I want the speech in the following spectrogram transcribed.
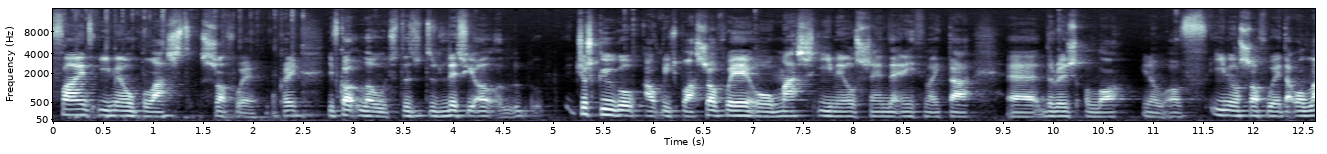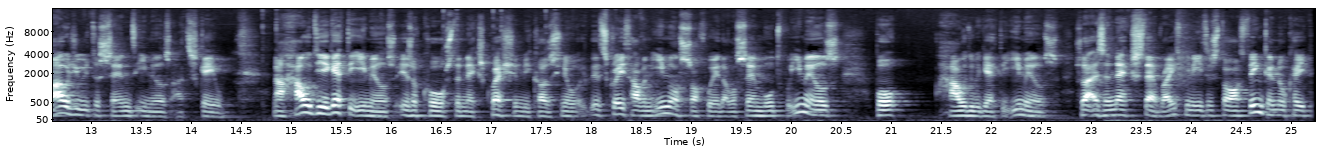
Find email blast software. Okay, you've got loads. There's, there's literally uh, just Google outreach blast software or mass email sender, anything like that. Uh, there is a lot you know, of email software that will allow you to send emails at scale. Now, how do you get the emails is of course the next question because, you know, it's great having email software that will send multiple emails, but how do we get the emails? So that is the next step, right? We need to start thinking, okay,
